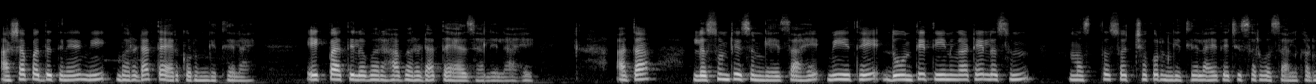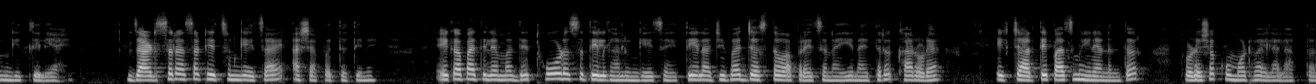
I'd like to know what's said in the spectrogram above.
अशा पद्धतीने मी भरडा तयार करून घेतलेला आहे. एक पातेलंभर हा भरडा तयार झालेला आहे. आता लसूण ठेचून घ्यायचा आहे. मी इथे दोन ते तीन गाठे लसूण मस्त स्वच्छ करून घेतलेला आहे. त्याची सर्व साल काढून घेतलेली आहेत. जाडसर असा ठेचून घ्यायचा आहे अशा पद्धतीने. एका पातेल्यामध्ये थोडंसं तेल घालून घ्यायचं आहे. तेल अजिबात जास्त वापरायचं नाही आहे नाहीतर खारोड्या एक चार ते पाच महिन्यानंतर थोड्याशा कोमट व्हायला लागतात.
